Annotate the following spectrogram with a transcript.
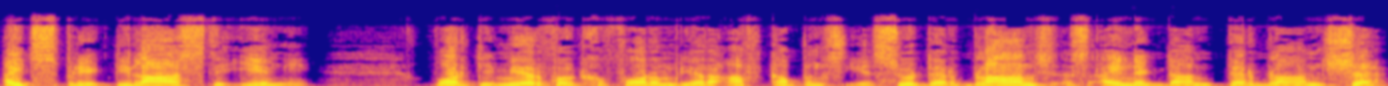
uitspreek, die laaste e nie, word die meervoud gevorm deur 'n afkappings e. So Terblanche is eintlik dan Terblanche.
